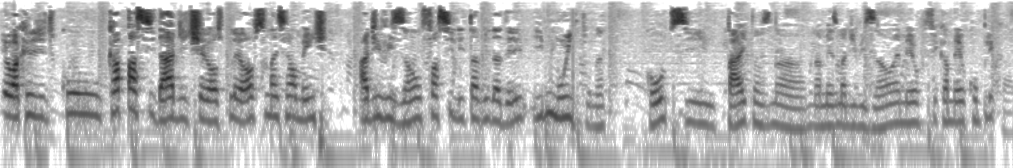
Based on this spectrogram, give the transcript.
eu acredito, com capacidade de chegar aos playoffs, mas realmente a divisão facilita a vida dele e muito, né? Colts e Titans na, na mesma divisão é meio, fica meio complicado.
